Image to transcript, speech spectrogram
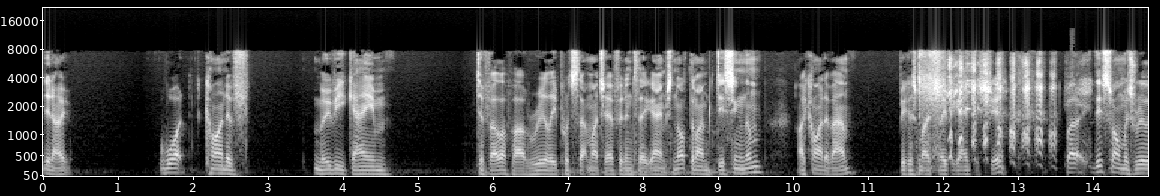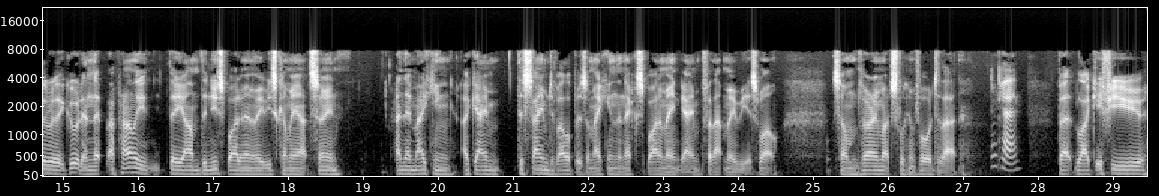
you know, what kind of movie game developer really puts that much effort into their games? Not that I'm dissing them, I kind of am because most movie games are shit. But this one was really, really good, and that apparently the um the new Spider-Man movie is coming out soon, and they're making a game. The same developers are making the next Spider-Man game for that movie as well. So I'm very much looking forward to that. Okay. But like, if you,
